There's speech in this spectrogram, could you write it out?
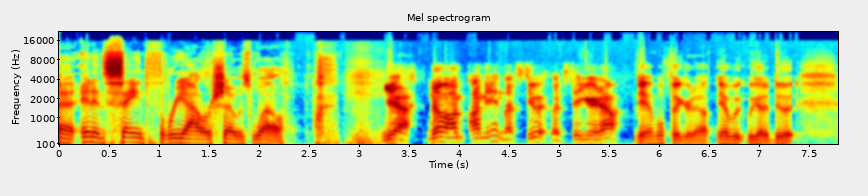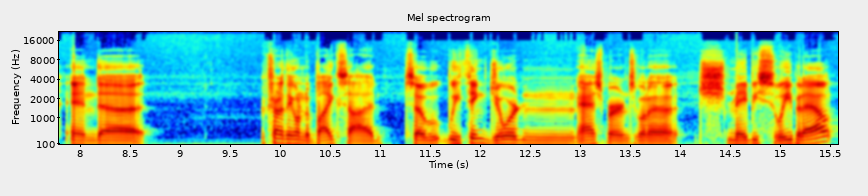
a an insane three hour show as well. Yeah, no, I'm I'm in. Let's do it. Let's figure it out. Yeah, we'll figure it out. Yeah, we, we got to do it. And uh, I'm trying to think on the bike side. So we think Jordan Ashburn's going to sh- maybe sweep it out.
